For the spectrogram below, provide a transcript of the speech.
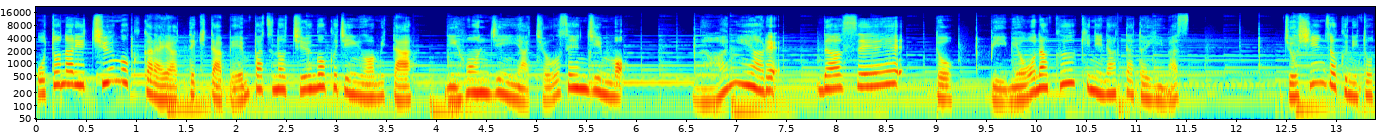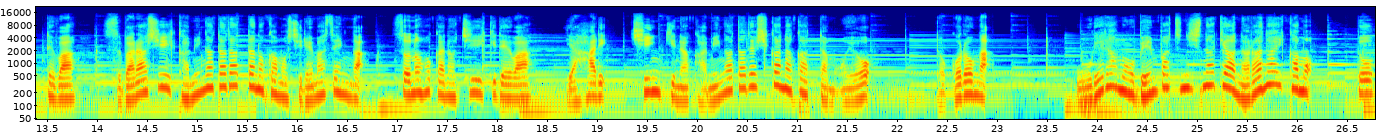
お隣中国からやってきた弁髪の中国人を見た日本人や朝鮮人も「何あれ？ダセー」と微妙な空気になったといいます。女神族にとっては素晴らしい髪型だったのかもしれませんがその他の地域ではやはり珍奇な髪型でしかなかった模様ところが俺らも弁髪にしなきゃならないかもと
